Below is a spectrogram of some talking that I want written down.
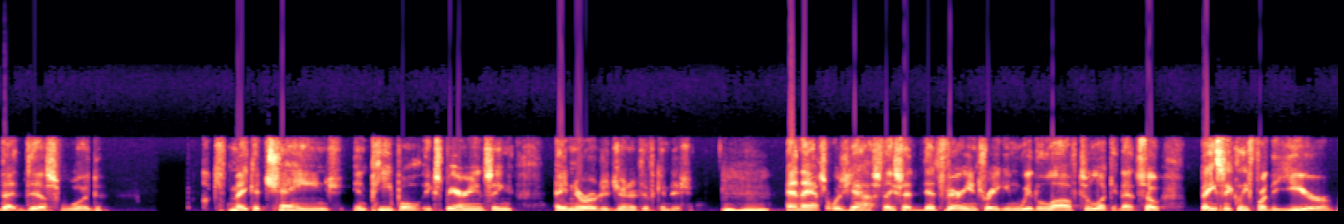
that this would make a change in people experiencing a neurodegenerative condition? Mm-hmm. And the answer was yes. They said that's very intriguing. We'd love to look at that. So basically, for the year,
